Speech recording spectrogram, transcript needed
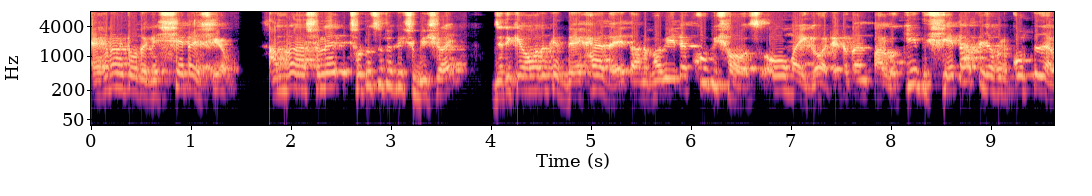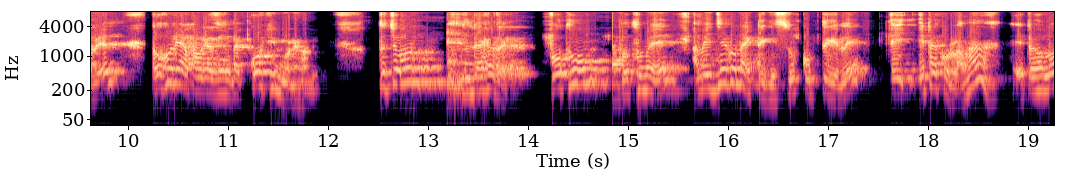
এখন আমি তোমাদেরকে সেটাই শেখাবো। আমরা আসলে ছোট ছোট কিছু বিষয় যদি কেউ আমাদেরকে দেখা দেয়, তাহলে ভাবি এটা খুবই সহজ। ও মাই গড এটা তো আমি পারব। কিন্তু সেটা আপনি যখন করতে যাবেন, তখনই আপনার কাছে সেটা কঠিন মনে হবে। তো চলুন, দেখা যাক। প্রথম, প্রথমে আমি যে কোনো একটা কিছু করতে গেলে এই, এটা করলাম হ্যাঁ? এটা হলো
